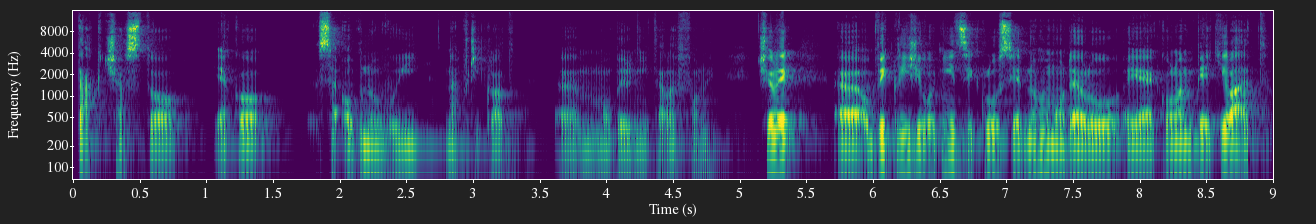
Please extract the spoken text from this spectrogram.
tak často, jako se obnovují například eh, mobilní telefony. Čili eh, obvyklý životní cyklus jednoho modelu je kolem pěti let,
